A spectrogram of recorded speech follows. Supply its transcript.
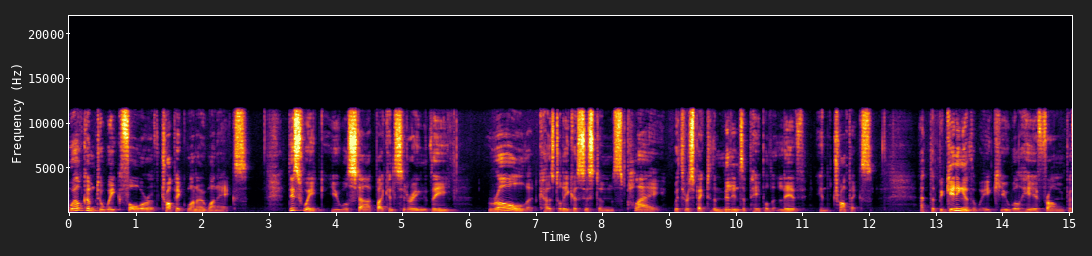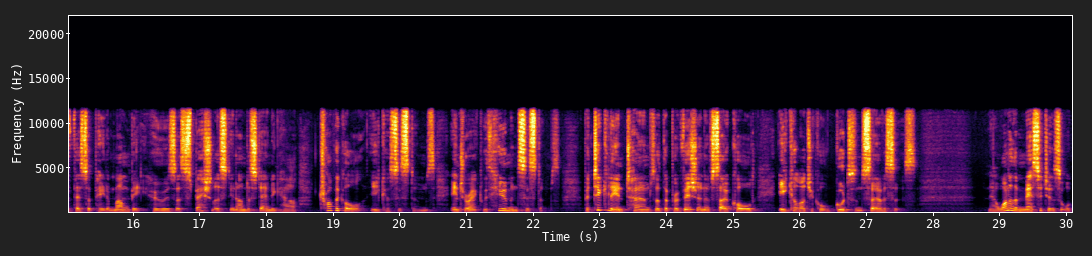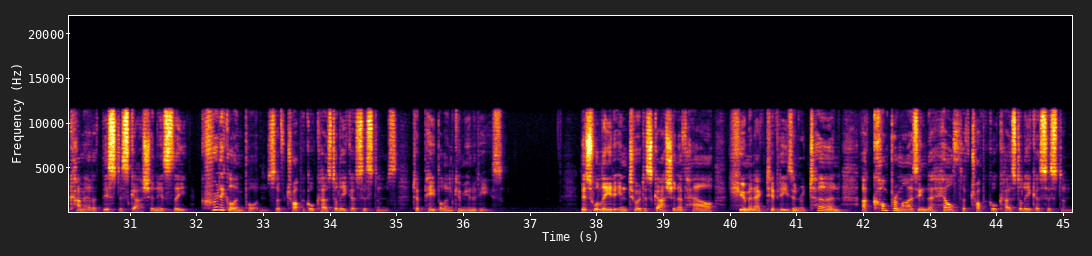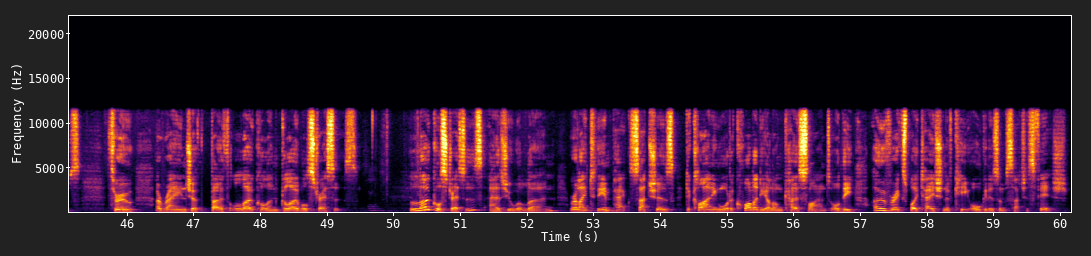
Welcome to week four of Tropic 101X. This week you will start by considering the role that coastal ecosystems play with respect to the millions of people that live in the tropics. At the beginning of the week you will hear from Professor Peter Mumby who is a specialist in understanding how tropical ecosystems interact with human systems, particularly in terms of the provision of so-called ecological goods and services. Now, one of the messages that will come out of this discussion is the critical importance of tropical coastal ecosystems to people and communities. This will lead into a discussion of how human activities in return are compromising the health of tropical coastal ecosystems through a range of both local and global stresses. Local stresses, as you will learn, relate to the impacts such as declining water quality along coastlines or the overexploitation of key organisms such as fish.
